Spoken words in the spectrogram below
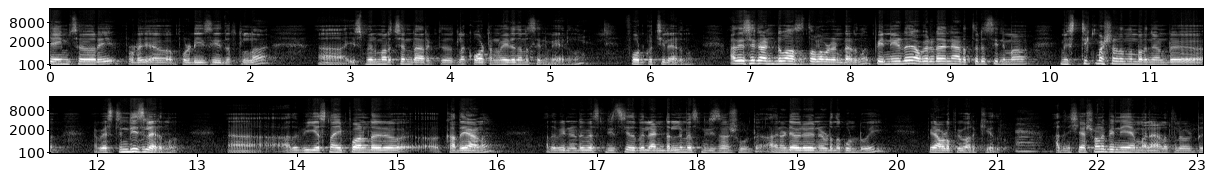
ജെയിംസ് ഹെറി പ്രൊഡ്യൂസ് ചെയ്തിട്ടുള്ള ആ, ഇസ്മയിൽ മർച്ചൻ ഡയറക്റ്റ് ചെയ്തിട്ടുള്ള കോട്ടൺ വേര് എന്ന സിനിമയായിരുന്നു. ഫോർട്ട് കൊച്ചിയിലായിരുന്നു. അതേസമയം രണ്ട് മാസത്തോളം ഇവിടെ ഉണ്ടായിരുന്നു. പിന്നീട് അവരുടെ തന്നെ അടുത്തൊരു സിനിമ മിസ്റ്റിക് മെഷർ എന്ന് പറഞ്ഞുകൊണ്ട് വെസ്റ്റ് ഇൻഡീസിലായിരുന്നു. അത് വി എസ് നൈപ്പാളിന്റെ ഒരു കഥയാണ്. അത് പിന്നീട് വെസ്റ്റ് ഇൻഡീസ് ചെയ്തപ്പോൾ ലണ്ടനിലും വെസ്റ്റ് ഇൻഡീസിനാണ് ഷൂട്ട് അതിനുവേണ്ടി അവർ എന്നെ ഇവിടുന്ന് കൊണ്ടുപോയി. പിന്നെ അവിടെ പോയി വർക്ക് ചെയ്തു. അതിനുശേഷമാണ് പിന്നെ ഞാൻ മലയാളത്തിലോട്ട്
